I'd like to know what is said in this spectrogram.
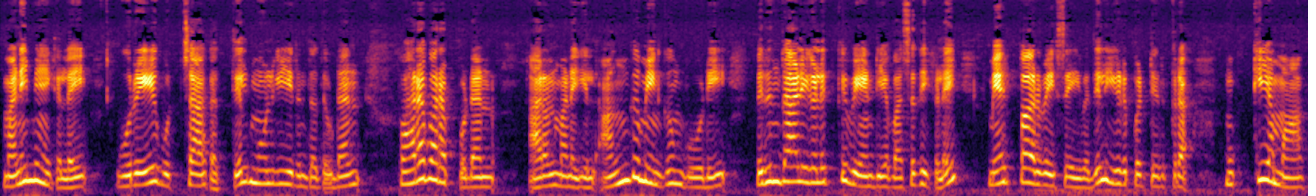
மணிமேகலை ஒரே உற்சாகத்தில் மூழ்கியிருந்ததுடன் பரபரப்புடன் அரண்மனையில் அங்குமிங்கும் ஓடி விருந்தாளிகளுக்கு வேண்டிய வசதிகளை மேற்பார்வை செய்வதில் ஈடுபட்டிருக்கிறார். முக்கியமாக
